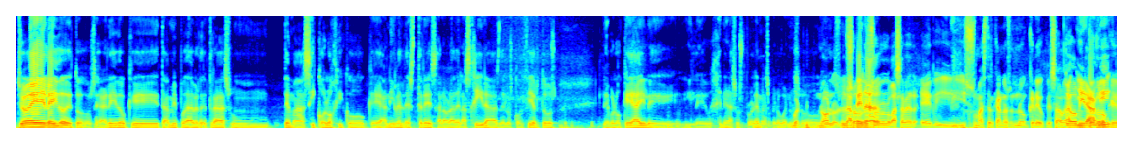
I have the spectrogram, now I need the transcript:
yo he leído de todo. O sea, he leído que también puede haber detrás un tema psicológico que a nivel de estrés a la hora de las giras, de los conciertos, le bloquea y le, y le genera sus problemas. Pero bueno, Bueno, eso no, lo- es una solo, pena. solo lo vas a ver él y, y sus más cercanos. No creo que salga. Yo, y mira, a todo mí, lo que a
